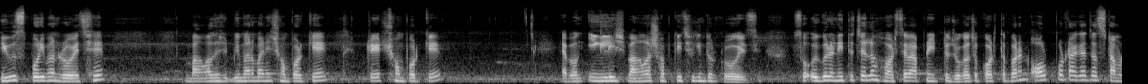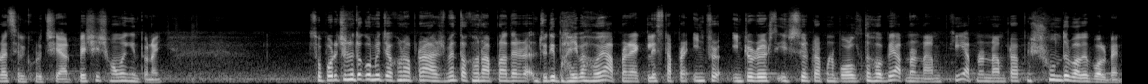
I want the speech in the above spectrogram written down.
হিউজ পরিমাণ রয়েছে, বাংলাদেশ বিমান বাহিনী সম্পর্কে ট্রেড সম্পর্কে এবং ইংলিশ বাংলা সব কিছু কিন্তু রয়েছে। সো ওইগুলো নিতে চাইলে হোয়াটসঅ্যাপে আপনি একটু যোগাযোগ করতে পারেন। অল্প টাকা জাস্ট আমরা সেল করছি, আর বেশি সময় কিন্তু নাই। সো পরিচ্ছন্নতা কর্মী যখন আপনারা আসবেন, তখন আপনাদের যদি ভাইবা হয়, আপনার অ্যাটলিস্ট আপনার ইন্ট্রোডিউস ইটসেলফ আপনার বলতে হবে, আপনার নাম কি, আপনার নামটা আপনি সুন্দরভাবে বলবেন।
